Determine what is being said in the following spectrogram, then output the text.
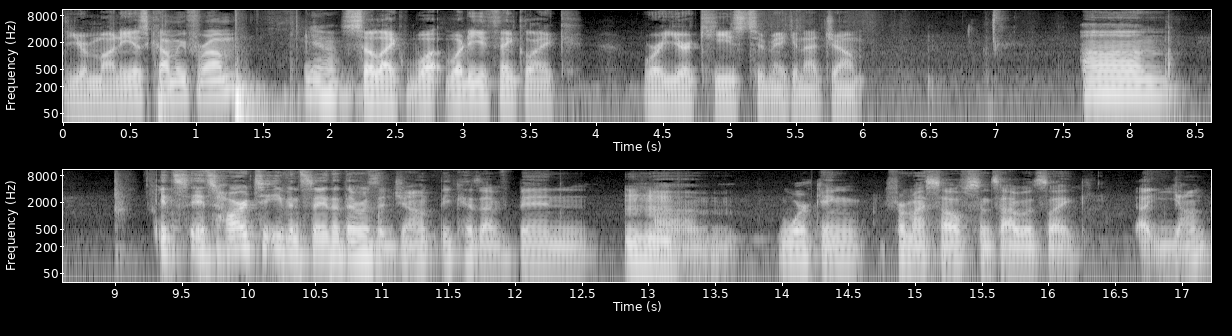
your money is coming from. Yeah. So like, what what do you think like were your keys to making that jump? Um, it's it's hard to even say that there was a jump because I've been hmm um working for myself since I was like uh, young,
